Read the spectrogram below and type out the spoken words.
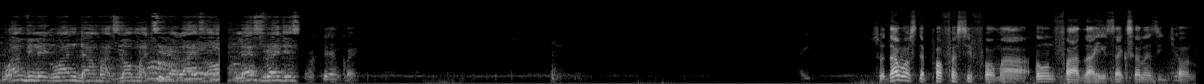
One village, one dam has not materialized. Oh, Let's register. Okay, okay. So that was the prophecy from our own father, His Excellency John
